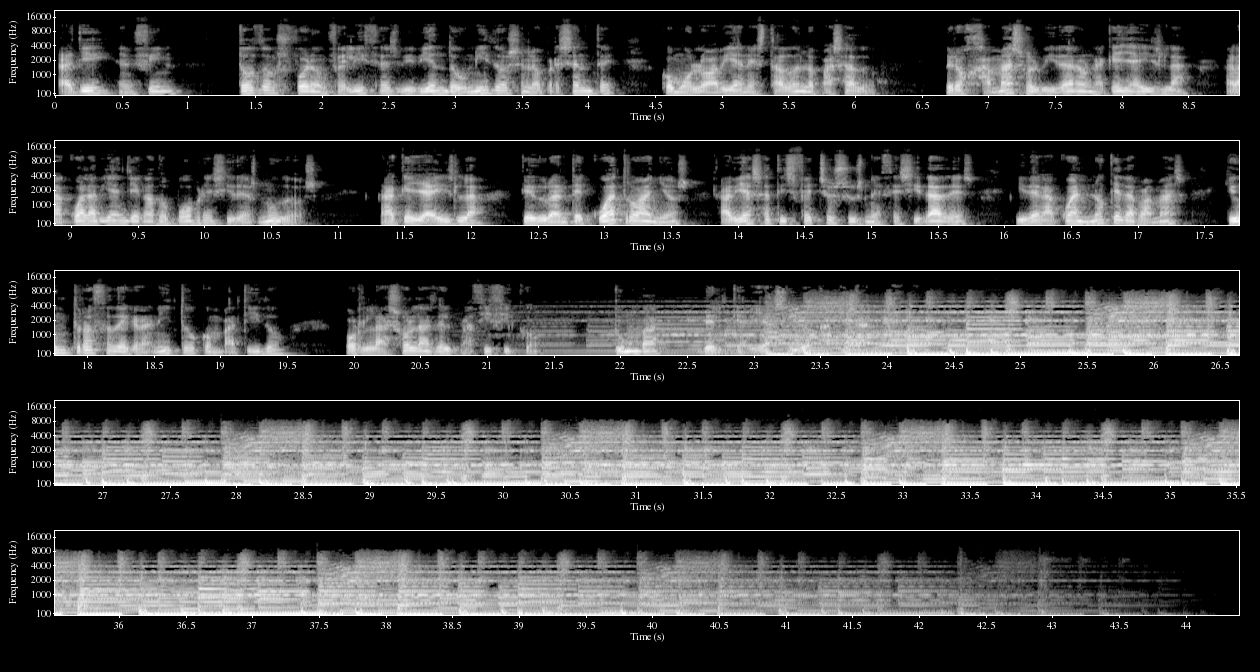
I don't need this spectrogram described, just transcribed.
Allí, en fin, todos fueron felices viviendo unidos en lo presente como lo habían estado en lo pasado, pero jamás olvidaron aquella isla a la cual habían llegado pobres y desnudos, aquella isla que durante cuatro años había satisfecho sus necesidades y de la cual no quedaba más que un trozo de granito combatido por las olas del Pacífico, tumba del que había sido capitán.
